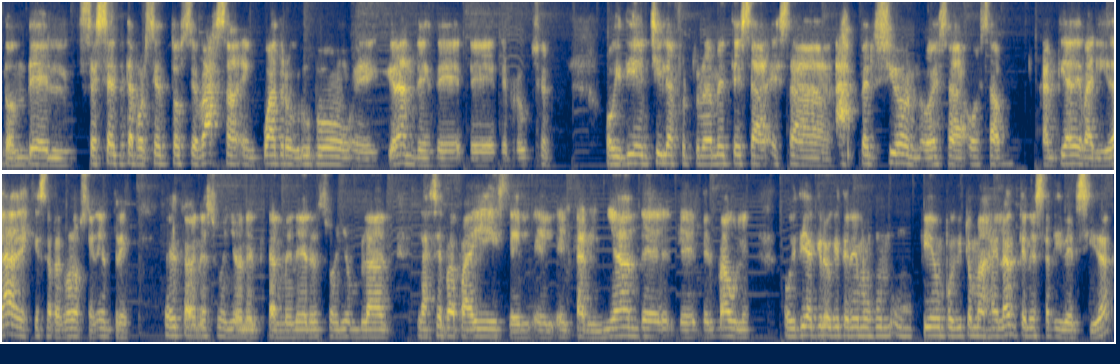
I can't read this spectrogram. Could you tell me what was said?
donde el 60% se basa en cuatro grupos eh, grandes de, de, producción. Hoy día en Chile, afortunadamente, esa, esa aspersión o esa, o esa cantidad de variedades que se reconocen entre el Cabernet Sauvignon, el Carmenero, el Sauvignon Blanc, la cepa país, el, el, Cariñán del Maule. Hoy día creo que tenemos un, pie un poquito más adelante en esa diversidad,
